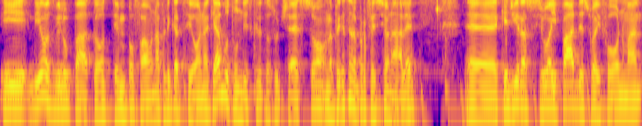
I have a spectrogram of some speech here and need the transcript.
io ho sviluppato tempo fa un'applicazione che ha avuto un discreto successo, un'applicazione professionale eh, che gira su iPad e su iPhone, ma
